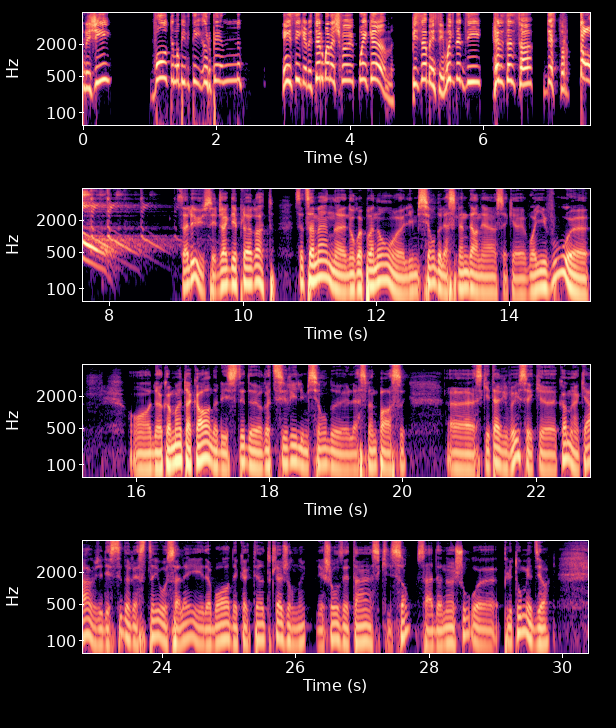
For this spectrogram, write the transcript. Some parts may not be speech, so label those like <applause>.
MP Technologie, Volt Mobilité Urbaine, ainsi que le tiroir à cheveux.com. Pis ça, ben c'est moi qui te le dis, El Salsa Destructo! Salut, c'est Jack des Pleurotes. Cette semaine, euh, nous reprenons euh, l'émission de la semaine dernière. C'est que, voyez-vous, euh, d'un commun accord, on a décidé de retirer l'émission de la semaine passée. Euh, ce qui est arrivé, c'est que, comme un cave, j'ai décidé de rester au soleil et de boire des cocktails toute la journée. Les choses étant ce qu'ils sont, ça a donné un show euh, plutôt médiocre.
